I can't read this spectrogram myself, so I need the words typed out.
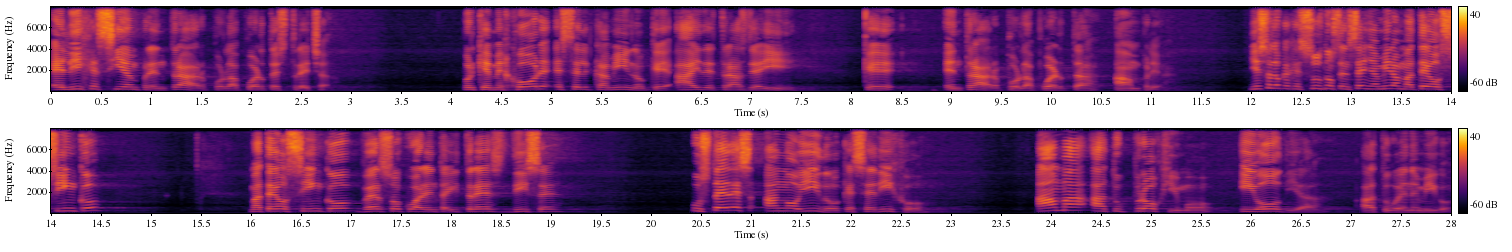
elige siempre entrar por la puerta estrecha. Porque mejor es el camino que hay detrás de ahí que entrar por la puerta amplia. Y eso es lo que Jesús nos enseña. Mira Mateo 5, Mateo 5, verso 43 dice, ustedes han oído que se dijo, ama a tu prójimo y odia a tu enemigo.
